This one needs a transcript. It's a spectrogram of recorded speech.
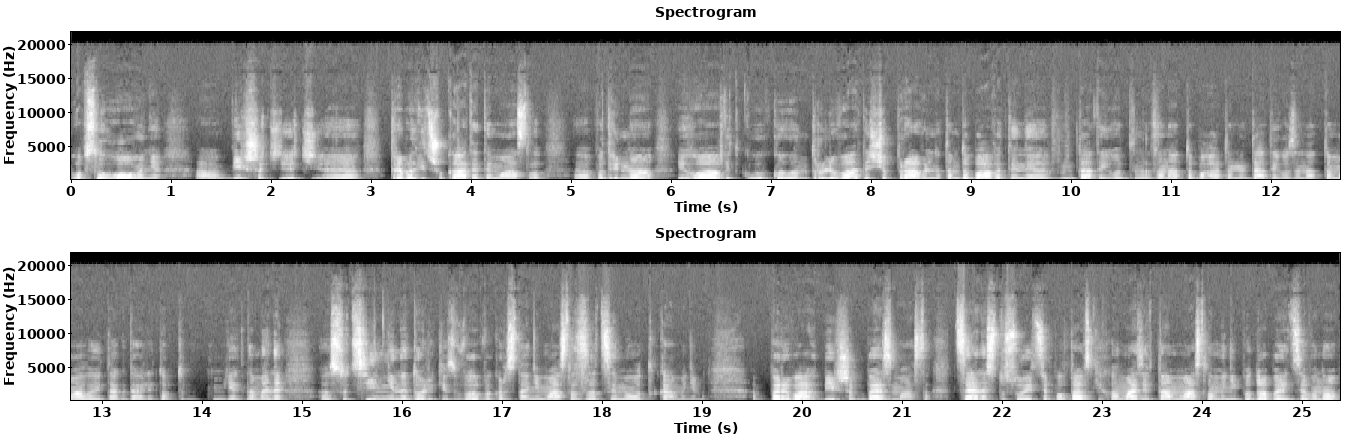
обслуговування. Більше е, треба відшукати те масло. Е, Потрібно його відконтролювати, щоб правильно там додати, не дати його занадто багато, не дати його занадто мало і так далі. Тобто, як на мене, суцільні недоліки в використанні масла з цими от каменями. Переваг більше без масла. Це не стосується полтавських алмазів, там масло мені подобається. Воно,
